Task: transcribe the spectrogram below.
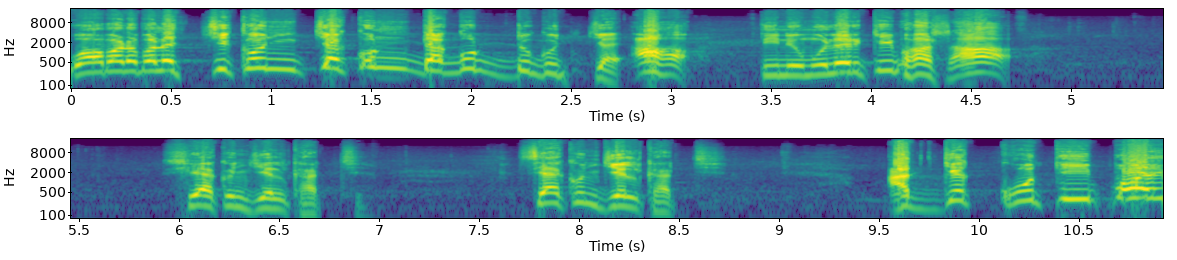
ও আবার বলে চিকন চাকুন ডাগুড্ডু গুচ্চায় আহা, তৃণমূলের কি ভাষা? সে এখন জেল খাচ্ছে সে এখন জেল খাচ্ছে। আজকে কতিপয়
